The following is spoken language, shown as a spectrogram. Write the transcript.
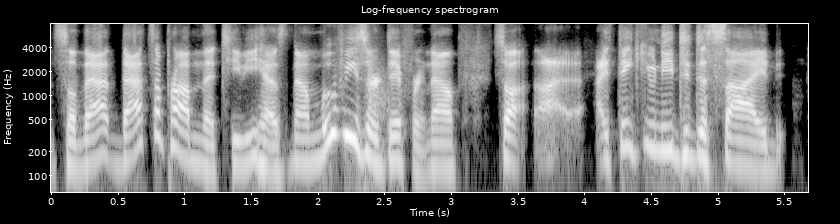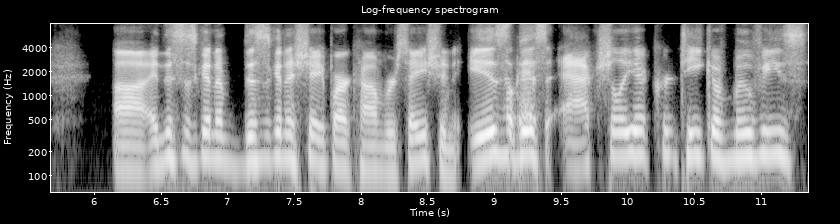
so that that's a problem that tv has now movies are different now so i i think you need to decide uh, and this is gonna this is gonna shape our conversation. Is Okay. this actually a critique of movies?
